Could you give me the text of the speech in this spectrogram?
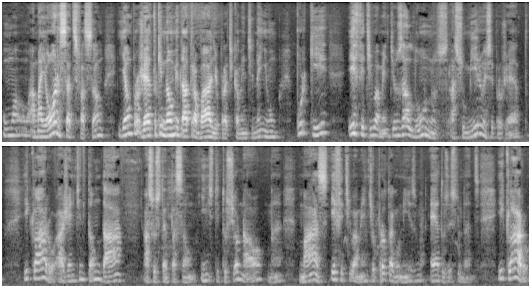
uma, a maior satisfação e é um projeto que não me dá trabalho praticamente nenhum, porque efetivamente os alunos assumiram esse projeto e, claro, a gente então dá a sustentação institucional, né? mas efetivamente o protagonismo é dos estudantes. E, claro,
